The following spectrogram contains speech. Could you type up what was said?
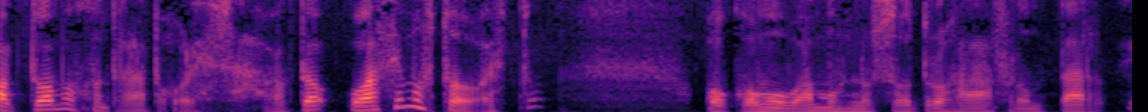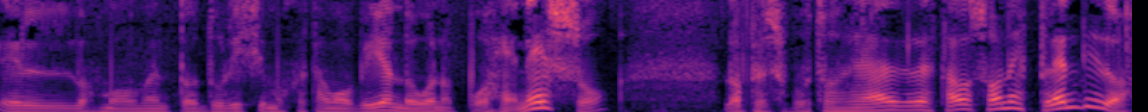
actuamos contra la pobreza, o, hacemos todo esto, o cómo vamos nosotros a afrontar los momentos durísimos que estamos viviendo. Bueno, pues en eso los presupuestos generales del Estado son espléndidos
